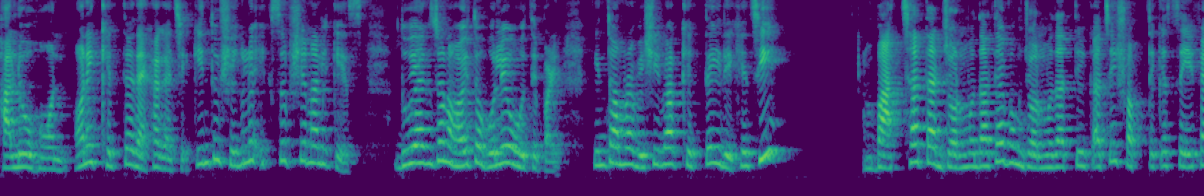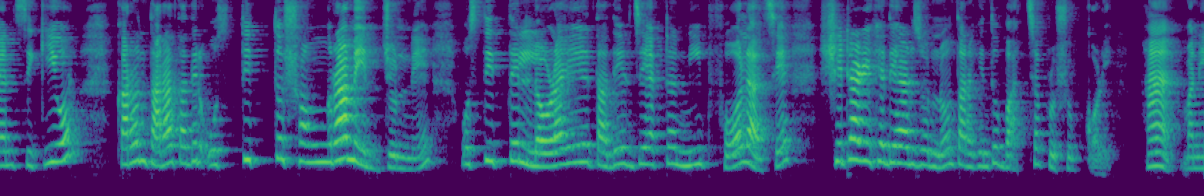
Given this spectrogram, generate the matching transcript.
ভালো হন, অনেক ক্ষেত্রে দেখা গেছে, কিন্তু সেগুলো এক্সেপশনাল কেস দু একজন হয়তো হলেও হতে পারে, কিন্তু আমরা বেশিরভাগ ক্ষেত্রেই দেখেছি বাচ্চা তার জন্মদাতা এবং জন্মদাত্রীর কাছে সব থেকে সেফ অ্যান্ড সিকিওর কারণ তারা তাদের অস্তিত্ব সংগ্রামের জন্যে, অস্তিত্বের লড়াইয়ে তাদের যে একটা নিট ফল আছে, সেটা রেখে দেওয়ার জন্য তারা কিন্তু বাচ্চা প্রসব করে। হ্যাঁ মানে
